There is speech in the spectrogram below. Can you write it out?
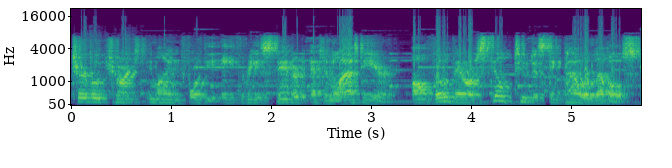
turbocharged inline four the A3's standard engine last year, although there are still two distinct power levels.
